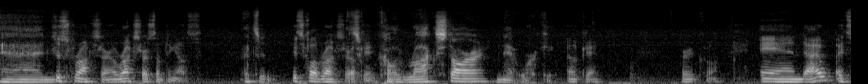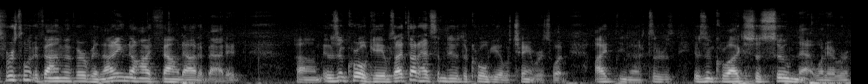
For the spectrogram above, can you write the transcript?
and Just Rockstar. No, Rockstar is something else. it's, It's called Rockstar. it's Okay. called Rockstar Networking. Okay. Very cool. And I, it's the first one if I've ever been. I don't even know how I found out about it. Um, it was in Coral Gables. I thought it had something to do with the Coral Gables Chambers. What I, you know, sort of- it was in Coral. I just assumed that, whatever.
